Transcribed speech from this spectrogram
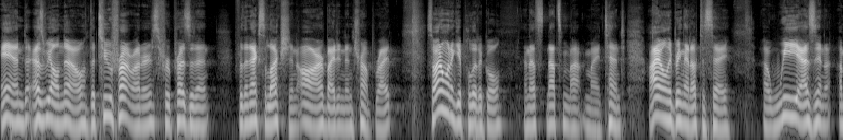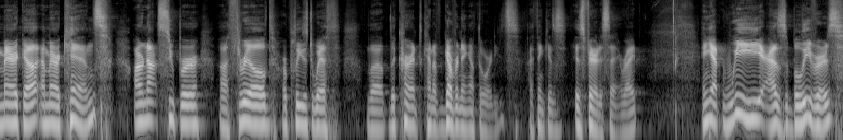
And as we all know, the two frontrunners for president for the next election are Biden and Trump, right? So I don't want to get political, and that's, that's my, my intent. I only bring that up to say uh, we, as in America, Americans, are not super uh, thrilled or pleased with the, the current kind of governing authorities, I think is, is fair to say, right? And yet, we as believers,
